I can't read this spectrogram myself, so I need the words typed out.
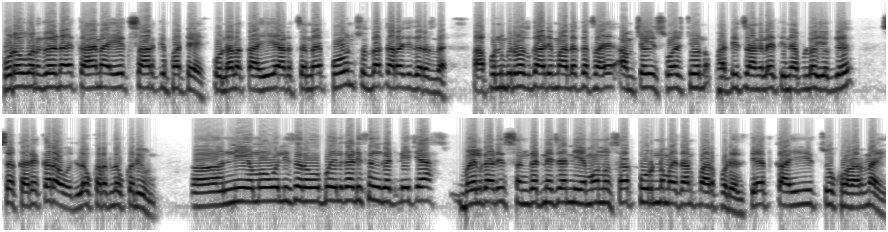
पुढं वर्ग नाही काय नाही. एक सारखी फाटे आहे. कोणाला काही अडचण नाही. फोन सुद्धा करायची गरज नाही. आपण बी रोज गाडी मालकच आहे. आमच्या विश्वास ठेवून फाटी चांगल्या आहे. तिने आपलं योग्य सहकार्य करावं. लवकरात लवकर येऊन. नियमावली सर्व बैलगाडी संघटनेच्या बैलगाडी संघटनेच्या नियमानुसार पूर्ण मैदान पार पडेल. त्यात काही चूक होणार नाही.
